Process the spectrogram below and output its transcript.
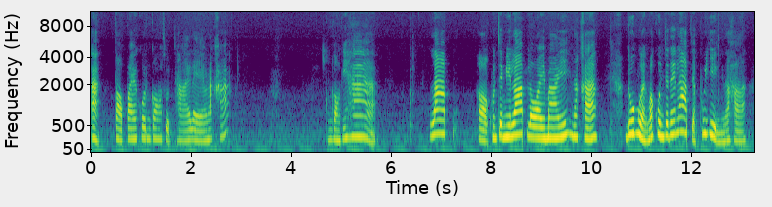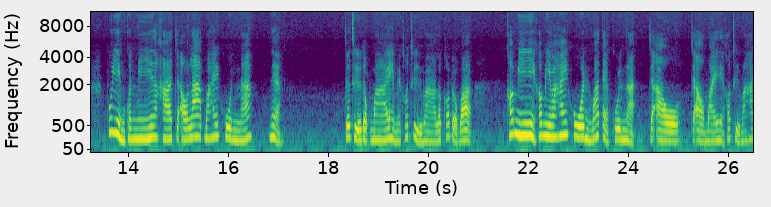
อะต่อไปคนกองสุดท้ายแล้วนะคะ คนกองที่ห้าลาบเออคุณจะมีลาบลอยไหมนะคะ ดูเหมือนว่าคุณจะได้ลาบจากผู้หญิงนะคะ ผู้หญิงคนนี้นะคะจะเอาลาบมาให้คุณนะ เนี่ย จะถือดอกไม้เห็นไหมเขาถือมาแล้วก็แบบว่าเขามีเขามีมาให้คุณว่าแต่คุณน่ะ จะเอาจะเอาไหมเนี่ยเขาถือมาให้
